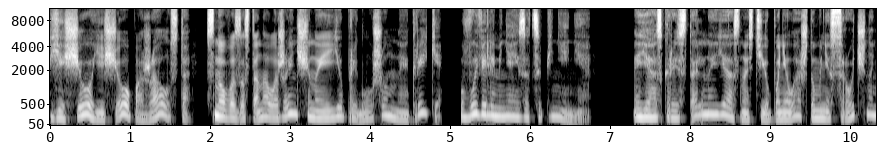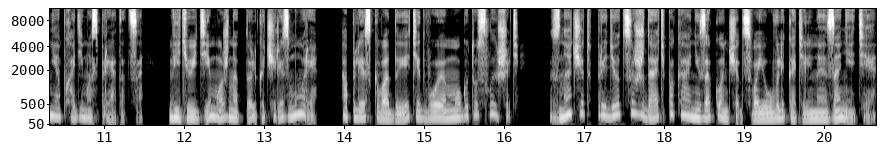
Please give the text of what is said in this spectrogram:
Еще, еще, пожалуйста!» — снова застонала женщина, и ее приглушенные крики вывели меня из оцепенения. Я с кристальной ясностью поняла, что мне срочно необходимо спрятаться, ведь уйти можно только через море, а плеск воды эти двое могут услышать. Значит, придется ждать, пока они закончат свое увлекательное занятие.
